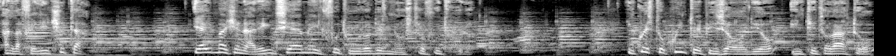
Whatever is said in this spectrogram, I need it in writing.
alla felicità e a immaginare insieme il futuro del nostro futuro. In questo quinto episodio, intitolato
